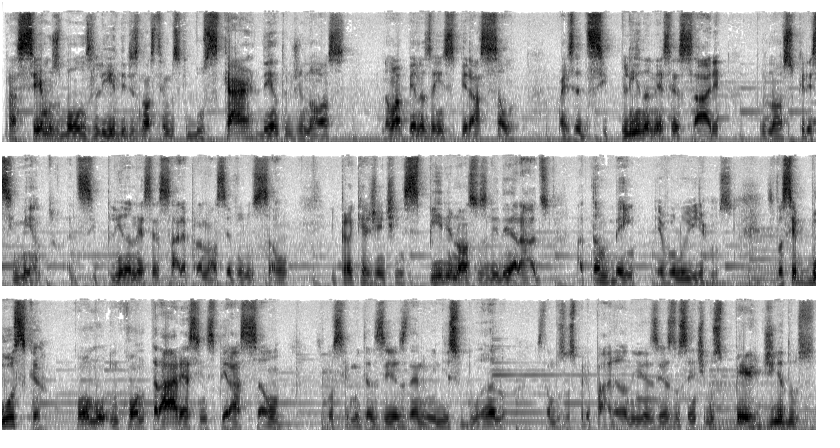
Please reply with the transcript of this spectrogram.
Para sermos bons líderes, nós temos que buscar dentro de nós não apenas a inspiração, mas a disciplina necessária para o nosso crescimento, a disciplina necessária para a nossa evolução e para que a gente inspire nossos liderados a também evoluirmos. Se você busca como encontrar essa inspiração, se você muitas vezes, né, no início do ano, estamos nos preparando e às vezes nos sentimos perdidos.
